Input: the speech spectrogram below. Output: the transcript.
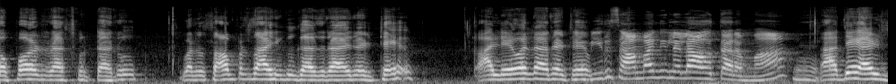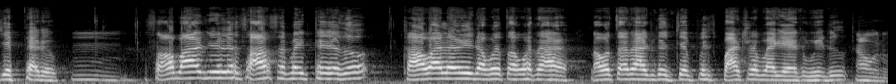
గొప్పవాడు రాసుకుంటారు. మన సాంప్రదాయిక కాదు రాయాలంటే వాళ్ళు ఏమన్నారంటే మీరు సామాన్యులు ఎలా అవుతారమ్మా? "ఉమ్, అదే వాళ్ళు చెప్పారు. సామాన్యుల సాహసం అంటే ఏదో కావాలని నవతవరా నవతరానికి అని చెప్పేసి పాటలు పాడారు మీరు అవును.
